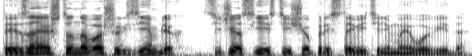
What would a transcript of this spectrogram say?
Ты знаешь, что на ваших землях сейчас есть еще представители моего вида?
